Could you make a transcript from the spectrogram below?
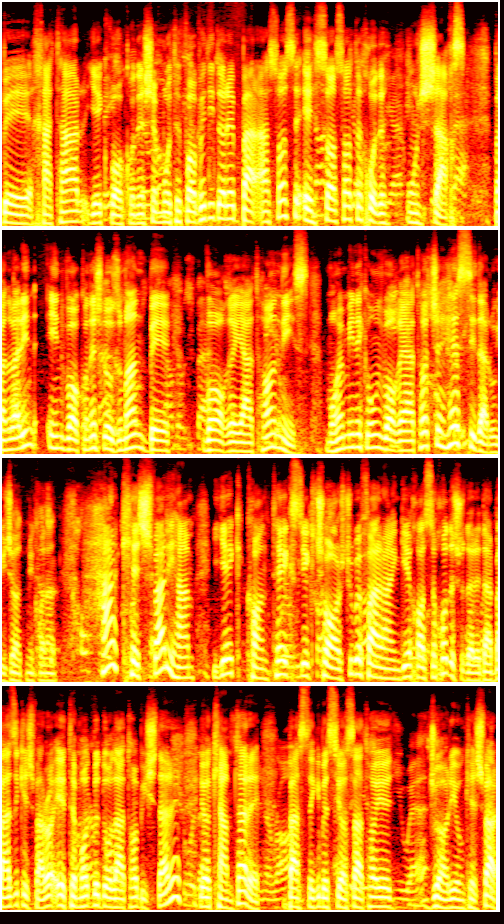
به خطر یک واکنش متفاوتی داره بر اساس احساسات خود اون شخص. بنابراین این واکنش لزوما به واقعیت ها نیست. مهم اینه که اون واقعیت ها چه حسی در او ایجاد می‌کنن. هر کشوری هم یک کانتکست یک چارچوب فرهنگی خاص خودش رو داره. در بعضی کشورها اعتماد به دولت ها بیشتره یا کمتره. بستگی به سیاست های جاری اون کشور.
